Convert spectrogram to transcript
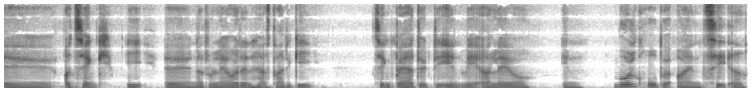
Øh, og tænk i, øh, når du laver den her strategi, tænk bæredygtigt ind ved at lave en målgruppeorienteret,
